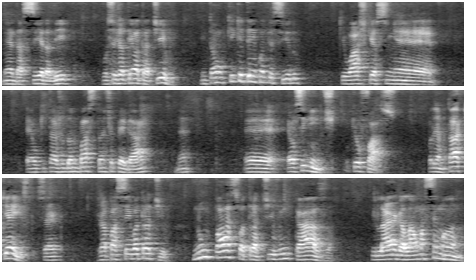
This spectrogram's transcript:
né, da cera ali, você já tem o atrativo. Então, o que, que tem acontecido? Que eu acho que assim é, é o que está ajudando bastante a pegar, né? É, é o seguinte, que eu faço? Por exemplo, tá aqui a isca, certo? Já passei o atrativo. Não passo o atrativo em casa e larga lá uma semana.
